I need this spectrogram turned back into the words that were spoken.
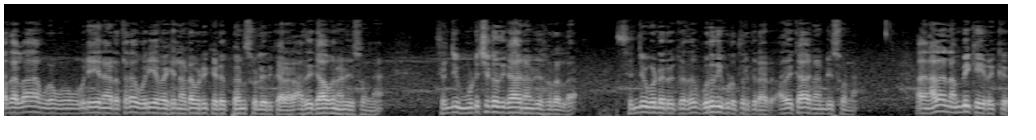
அதெல்லாம் உரிய நேரத்தில் உரிய வகையில் நடவடிக்கை எடுப்பேன்னு சொல்லியிருக்காரு அதுக்காக நன்றி சொன்னேன். செஞ்சு முடிச்சிட்டதுக்காக நன்றி சொல்லலை. செஞ்சு கொண்டு இருக்கிறத உறுதி கொடுத்துருக்கிறாரு. அதுக்காக நன்றி சொன்னேன். அதனால நம்பிக்கை இருக்கு.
